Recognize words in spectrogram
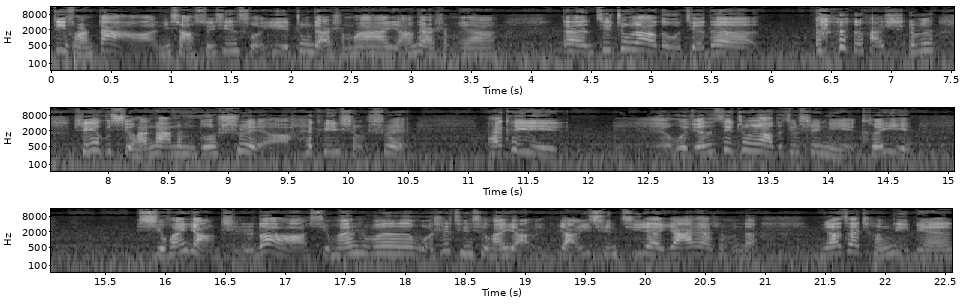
地方大啊，你想随心所欲种点什么啊，养点什么呀。但最重要的，我觉得 还是什么，谁也不喜欢纳那么多税啊，还可以省税，还可以，呃，我觉得最重要的就是你可以。喜欢养殖的啊，喜欢什么？我是挺喜欢养养一群鸡呀、鸭呀什么的。你要在城里边，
